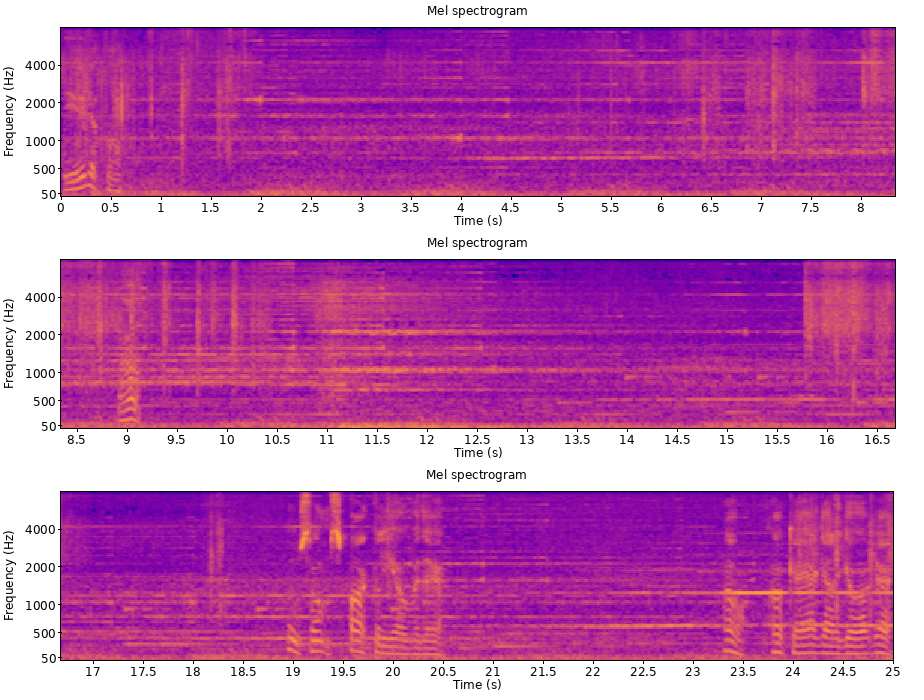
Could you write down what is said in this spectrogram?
Beautiful. Oh, something sparkly over there. Oh, okay, I gotta go up there.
